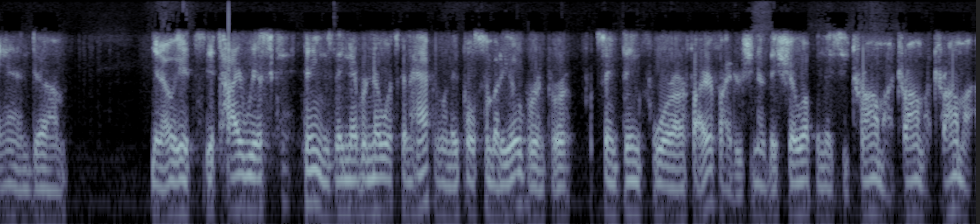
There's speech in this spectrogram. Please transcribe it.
and um, you know, it's it's high risk things. They never know what's going to happen when they pull somebody over. And for same thing for our firefighters, you know, they show up and they see trauma, trauma, trauma,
